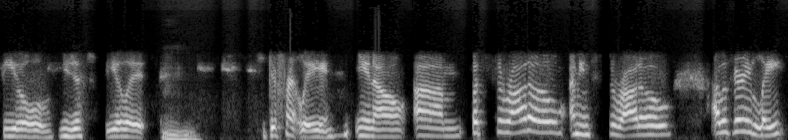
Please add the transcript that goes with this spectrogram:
feels, you just feel it Mhm. differently, you know. Um, but Serato, I mean, Serato, I was very late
